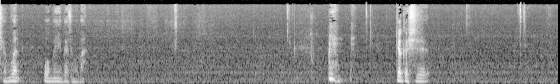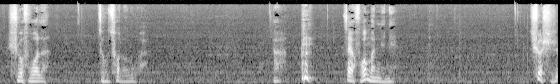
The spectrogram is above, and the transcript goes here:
请问我们应该怎么办？这个是学佛了，走错了路啊！啊，在佛门里面，确实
